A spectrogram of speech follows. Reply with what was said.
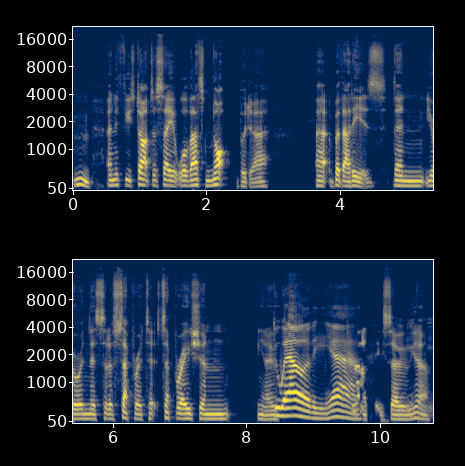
mm. and if you start to say well that's not buddha uh, but that is then you're in this sort of separate separation you know duality yeah duality. so yeah mm.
